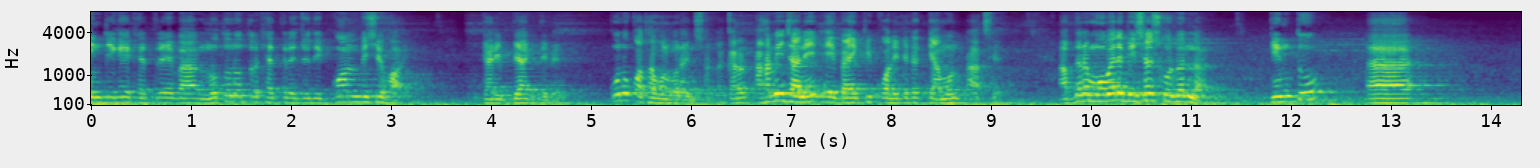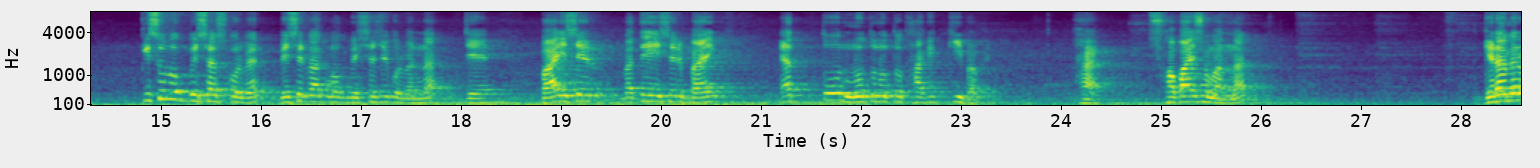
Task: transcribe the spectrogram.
ইনটেকের ক্ষেত্রে বা নতুনত্বর ক্ষেত্রে যদি কম বেশি হয়, গাড়ি ব্যাক দিবেন। কোনো কথা বলব না ইনশাল্লাহ কারণ আমি জানি এই বাইকটির কোয়ালিটিটা কেমন আছে। আপনারা মোবাইলে বিশ্বাস করবেন না, কিন্তু কিছু লোক বিশ্বাস করবেন, বেশিরভাগ লোক বিশ্বাসই করবেন না যে বাইশের বা তেইশের বাইক এত নতুনত্ব থাকে কীভাবে। হ্যাঁ সবাই সমান না। গ্রামের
